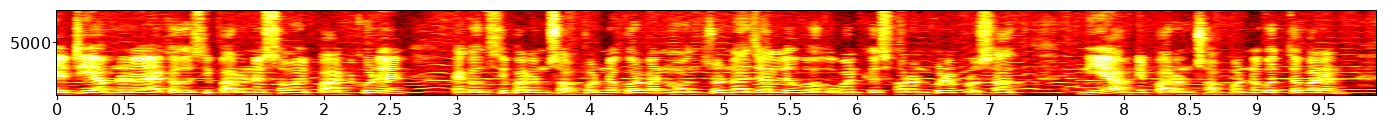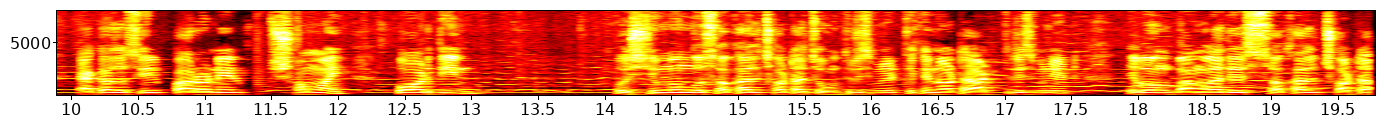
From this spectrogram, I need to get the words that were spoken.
এটি আপনারা একাদশী পারণের সময় পাঠ করে একাদশী পারণ সম্পন্ন করবেন। মন্ত্র না জানলেও ভগবানকে স্মরণ করে প্রসাদ নিয়ে আপনি পারণ সম্পন্ন করতে পারেন। একাদশীর পারণের সময় পরদিন পশ্চিমবঙ্গ সকাল ছটা চৌত্রিশ মিনিট থেকে নটা আটত্রিশ মিনিট এবং বাংলাদেশ সকাল ছটা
